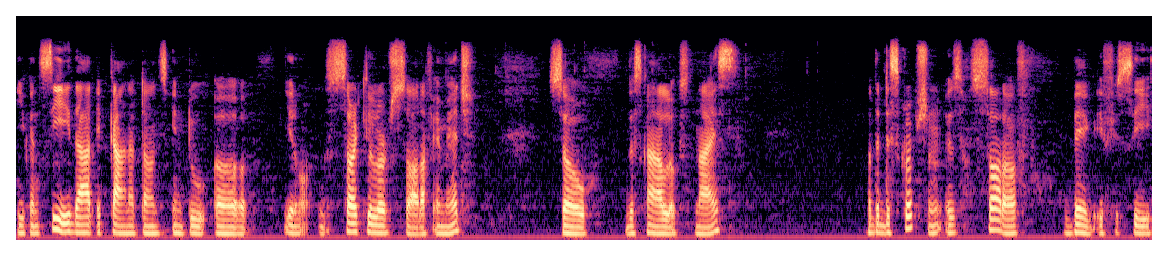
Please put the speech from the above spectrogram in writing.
you can see that it kind of turns into a you know circular sort of image. So this kind of looks nice. But the description is sort of big if you see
